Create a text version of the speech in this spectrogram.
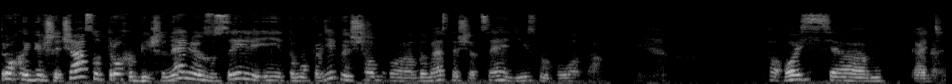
трохи більше часу, трохи більше енергії, зусиль і тому подібне, щоб е, довести, що це дійсно було так. Ось е, Катя.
